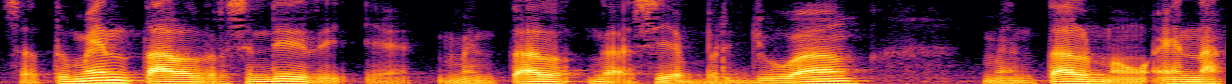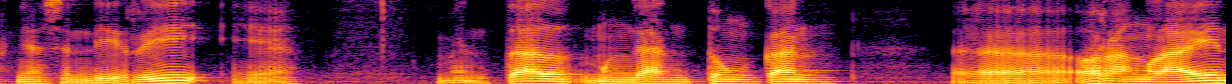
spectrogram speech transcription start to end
satu mental tersendiri ya. Mental nggak siap berjuang mental mau enaknya sendiri ya. Mental menggantungkan uh, orang lain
